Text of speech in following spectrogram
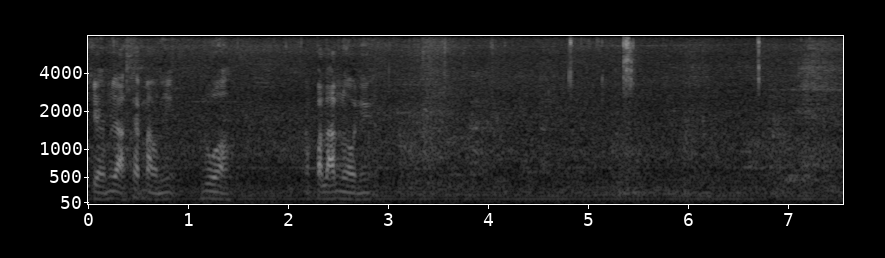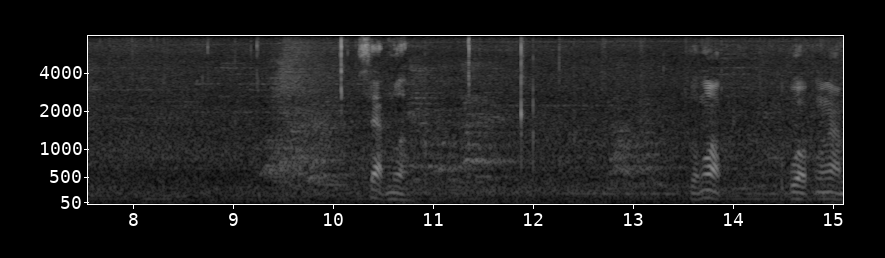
แกงไม่อยากแซ่บมากกว่านี้ นัวปลาร้านัวนี้ ซ่บนัวถั่วงอกบวบงาม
